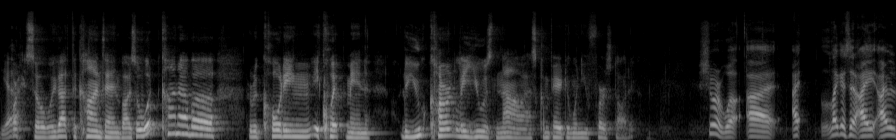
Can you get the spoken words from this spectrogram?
yeah all right so we got the content bar so what kind of a recording equipment do you currently use now as compared to when you first started Sure. Well, uh, I like I said, I I was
